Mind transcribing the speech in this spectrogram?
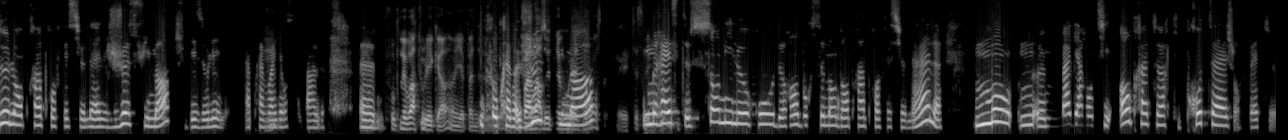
de l'emprunt professionnel, je suis mort, je suis désolée, mais la prévoyance, on parle. Euh, il faut prévoir tous les cas, hein, il n'y a pas de. Il faut prévoir. Je suis mort, il me reste 100 000 euros de remboursement d'emprunt professionnel. Mon, euh, ma garantie emprunteur qui protège en fait euh,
